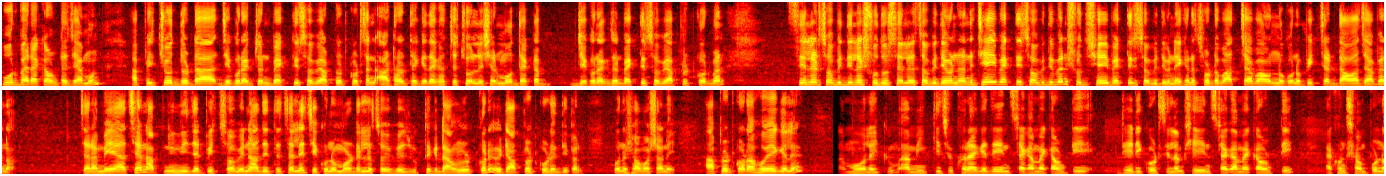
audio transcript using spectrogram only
পূর্বের অ্যাকাউন্টে যেমন, আপনি চোদ্দোটা যে কোনো একজন ব্যক্তির ছবি আপলোড করছেন, আঠারো থেকে দেখা যাচ্ছে চল্লিশের মধ্যে একটা যে কোনো একজন ব্যক্তির ছবি আপলোড করবেন। সেলের ছবি দিলে শুধু সেলের ছবি দেবেন মানে যেই ব্যক্তির ছবি দিবেন, শুধু সেই ব্যক্তির ছবি দেবেন। এখানে ছোটো বাচ্চা বা অন্য কোনো পিকচার দেওয়া যাবে না। যারা মেয়ে আছেন, আপনি নিজের পিছ ছবি না দিতে চাইলে যে কোনো মডেলের ছবি ফেসবুক থেকে ডাউনলোড করে ওইটা আপলোড করে দিবেন। কোনো সমস্যা নেই। আপলোড করা হয়ে গেলে আসসালামু আলাইকুম। আমি কিছুক্ষণ আগে যে ইনস্টাগ্রাম অ্যাকাউন্টটি রেডি করছিলাম, সেই ইনস্টাগ্রাম অ্যাকাউন্টটি এখন সম্পূর্ণ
